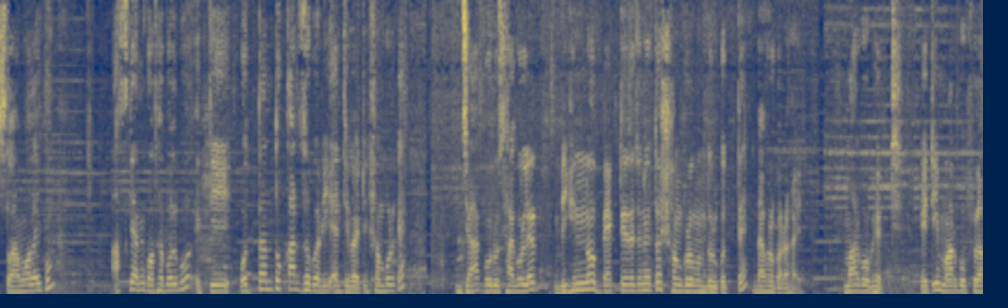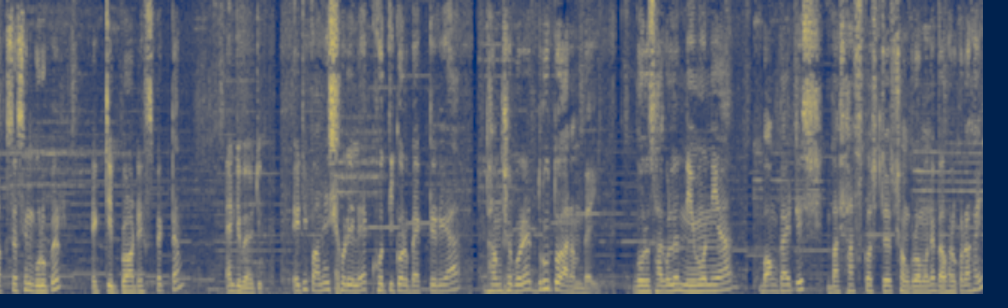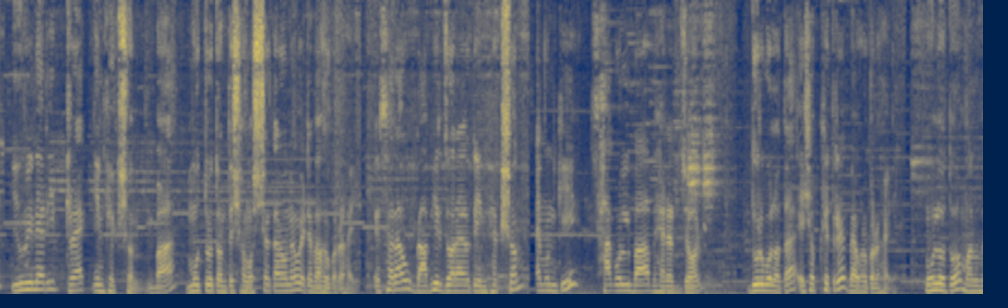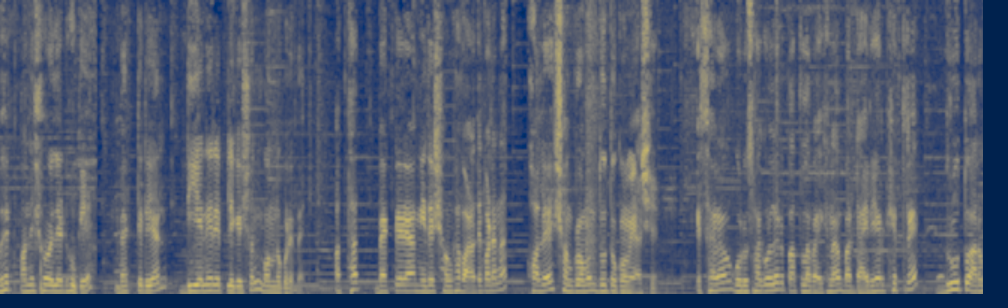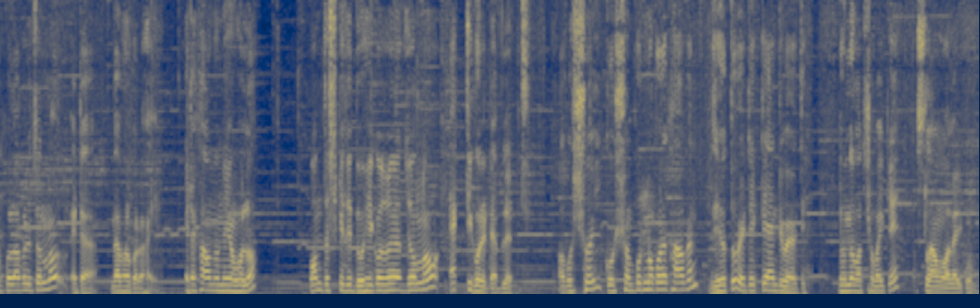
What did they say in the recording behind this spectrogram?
আসসালামু আলাইকুম। আজকে আমি কথা বলব একটি অত্যন্ত কার্যকরী অ্যান্টিবায়োটিক সম্পর্কে, যা গরু ছাগলের বিভিন্ন ব্যাকটেরিয়াজনিত সংক্রমণ দূর করতে ব্যবহার করা হয়। মার্বোভেট, এটি মার্বোফ্লক্সাসিন গ্রুপের একটি ব্রড স্পেকট্রাম অ্যান্টিবায়োটিক। এটি পানির শরীরে ক্ষতিকর ব্যাকটেরিয়া ধ্বংস করে দ্রুত আরাম দেয়। গরু, ছাগলের নিউমোনিয়া, বঙ্কাইটিস বা শ্বাসকষ্টের সংক্রমণে ব্যবহার করা হয়। ইউরিনারি ট্র্যাক ইনফেকশন বা মূত্রতন্ত্রের সমস্যার কারণেও এটা ব্যবহার করা হয়। এছাড়াও গাভীর জরায়ুতে ইনফেকশন, এমনকি ছাগল বা ভেড়ার জ্বর, দুর্বলতা এসব ক্ষেত্রে ব্যবহার করা হয়। মূলত মার্ভেট পানির শরীরে ঢুকে ব্যাকটেরিয়ার ডিএনএ রেপ্লিকেশন বন্ধ করে দেয়। অর্থাৎ ব্যাকটেরিয়া নিজের সংখ্যা বাড়াতে পারে না, ফলে সংক্রমণ দ্রুত কমে আসে। এছাড়াও গরু, ছাগলের পাতলা পায়খানা বা ডায়রিয়ার ক্ষেত্রে দ্রুত আরোগ্য লাভের জন্য এটা ব্যবহার করা হয়। এটা খাওয়ানোর নিয়ম হলো পঞ্চাশ কেজি দৈহিক ওজনের জন্য একটি করে ট্যাবলেট। অবশ্যই কোষ সম্পূর্ণ করে খাওয়াবেন, যেহেতু এটি একটি অ্যান্টিবায়োটিক। ধন্যবাদ সবাইকে। আসসালামু আলাইকুম।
